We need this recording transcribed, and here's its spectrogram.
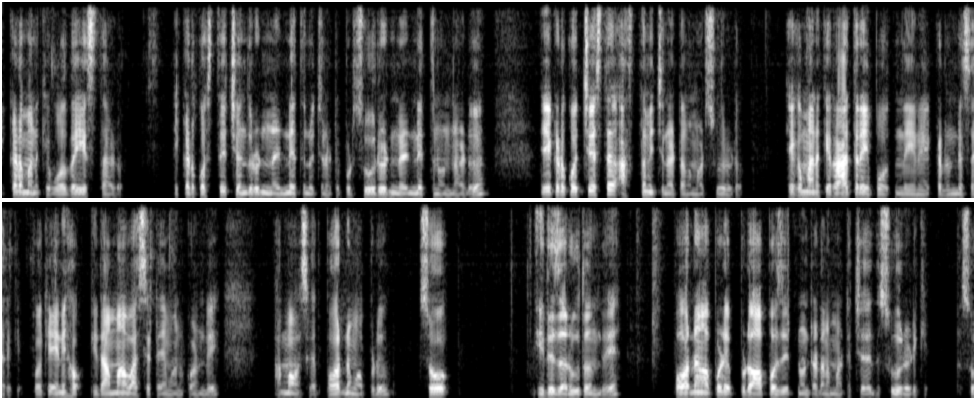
ఇక్కడ మనకి ఉదయిస్తాడు. ఇక్కడికి వస్తే చంద్రుడు నడినెత్తిన వచ్చినట్టు ఇప్పుడు సూర్యుడు నడినెత్తిన ఉన్నాడు ఇక్కడికి వచ్చేస్తే అస్తం ఇచ్చినట్టు అనమాట సూర్యుడు. ఇక మనకి రాత్రి అయిపోతుంది. ఈయన ఎక్కడ ఉండేసరికి. ఓకే ఎనీహో ఇది అమావాస్య టైం అనుకోండి. అమావాస్య కాదు పౌర్ణమి అప్పుడు. సో ఇది జరుగుతుంది. పౌర్ణమి అప్పుడు ఎప్పుడు ఆపోజిట్ ఉంటాడు అనమాట సూర్యుడికి. సో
